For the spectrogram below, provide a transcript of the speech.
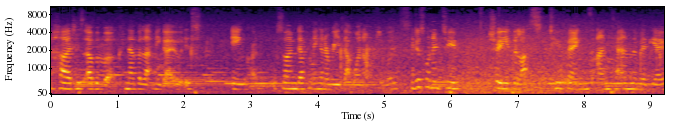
heard his other book, Never Let Me Go, is incredible so I'm definitely going to read that one afterwards. I just wanted to show you the last two things and to end the video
